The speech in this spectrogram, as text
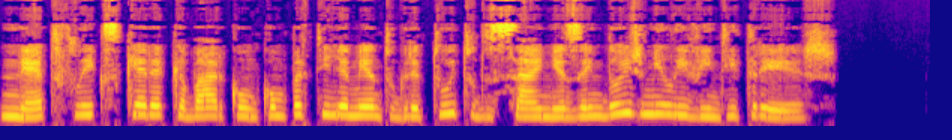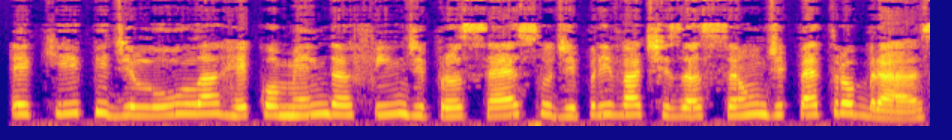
Netflix quer acabar com compartilhamento gratuito de senhas em 2023. Equipe de Lula recomenda fim de processo de privatização de Petrobras.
